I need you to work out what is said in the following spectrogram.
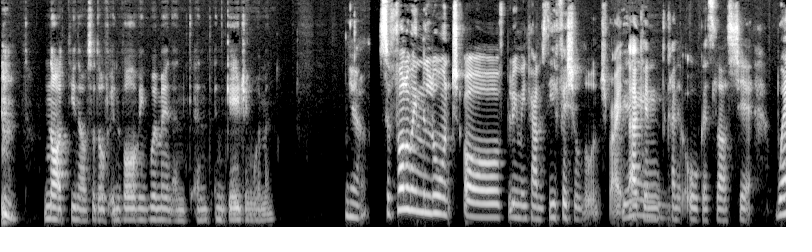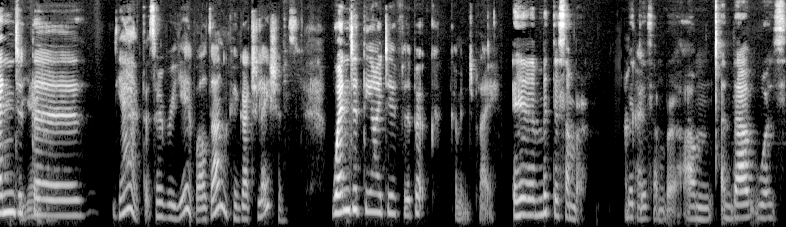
not you know sort of involving women and, and engaging women yeah so following the launch of blooming founders the official launch right Yay. back in kind of august last year when did Yeah. the yeah that's over a year. Well done. Congratulations. When did the idea for the book come into play? In mid-December. Okay. mid-December. Um, and that was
